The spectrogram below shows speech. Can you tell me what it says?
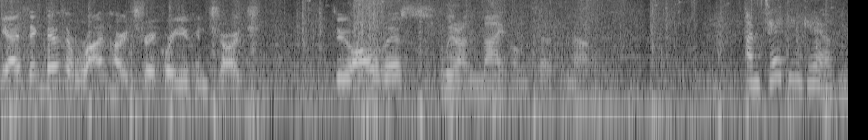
Yeah, I think there's a Reinhardt trick where you can charge do all of this. We're on my home turf now. I'm taking care of you.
